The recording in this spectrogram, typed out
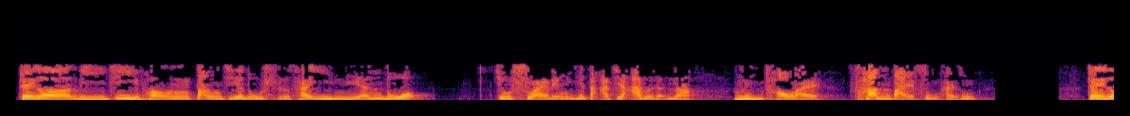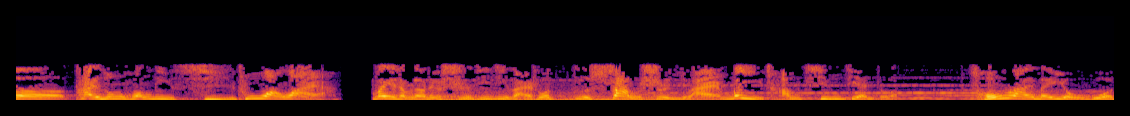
这个李继捧当节度使才一年多，就率领一大家子人呐入朝来参拜宋太宗。这个太宗皇帝喜出望外啊，为什么呢？这个史籍记载说，自上世以来，未尝亲见者，从来没有过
